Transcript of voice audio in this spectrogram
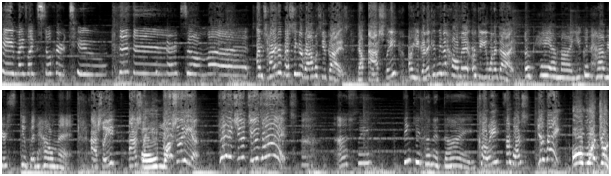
are you okay? My legs still hurt too. hurt so much. I'm tired of messing around with you guys. Now, Ashley, are you gonna give me the helmet or do you want to die? Okay, Emma, you can have your stupid helmet. Ashley, Ashley, Oh my- Ashley, why did you do that? Ashley, I think you're gonna die. Chloe, for once, you're right. Oh my god!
